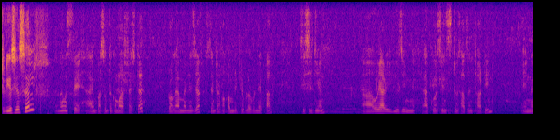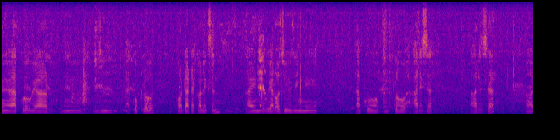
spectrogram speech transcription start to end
introduce yourself. Namaste, I am Basanta Kumar Shrestha, Program Manager, Center for Community Development Nepal, CCDN. Uh, we are using Akvo since 2013. In uh, Akvo, we are um, using Akvo Flow for data collection and we are also using uh, Akvo Flow RSR. RSR. Uh,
